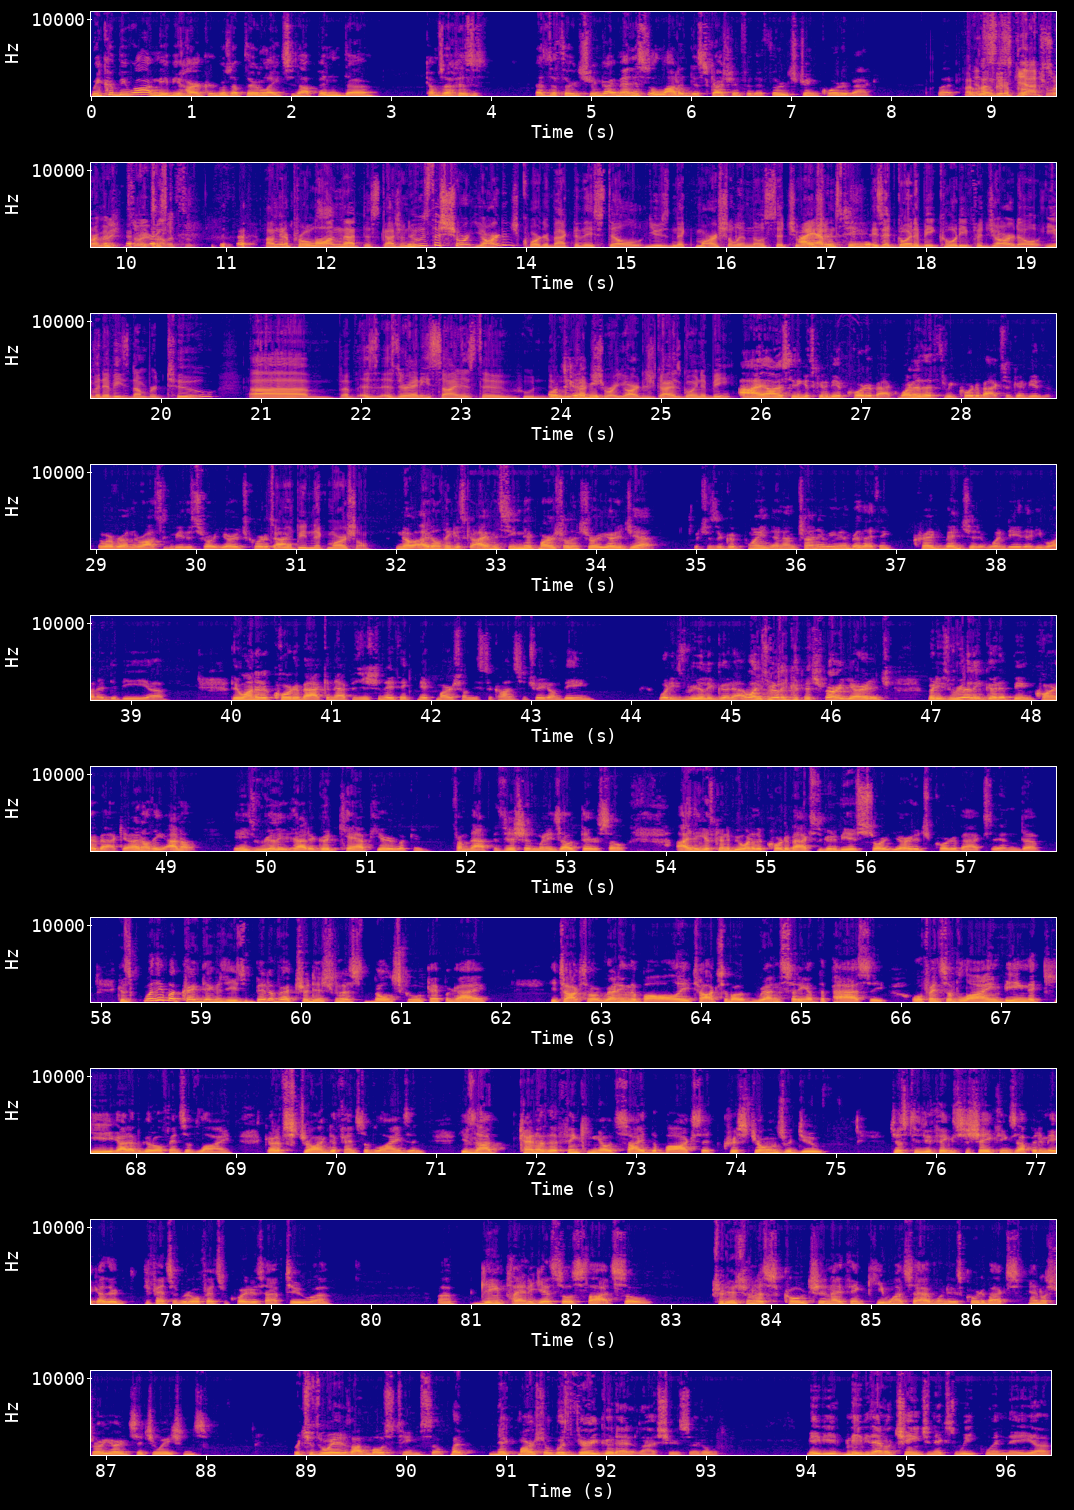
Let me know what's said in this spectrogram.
we could be wrong. Maybe Harker goes up there and lights it up and uh, comes out as as the third string guy. Man, this is a lot of discussion for the third string quarterback. But I'm, I'm going to pro- sorry, right? Sorry, Rob. I'm going to prolong that discussion. Who's the short yardage quarterback? Do they still use Nick Marshall in those situations? I haven't seen it. Is it going to be Cody Fajardo, even if he's number two? Um, is, is there any sign as to who, Well, who that be- short yardage guy is going to be? I honestly think it's going to be a quarterback. One of the three quarterbacks is going to be whoever on the roster is going to be the short yardage So it quarterback. won't be Nick Marshall. No, I don't think it's. I haven't seen Nick Marshall in short yardage yet, which is a good point. And I'm trying to remember that I think Craig mentioned it one day that he wanted to be. Uh, they wanted a quarterback in that position. They think Nick Marshall needs to concentrate on being what he's really good at. Well, he's really good at short yardage, but he's really good at being cornerback. And I don't think I don't. And he's really had a good camp here, looking from that position when he's out there. So, I think it's going to be one of the quarterbacks is going to be his short yardage quarterbacks. And because one thing about Craig Diggins, he's a bit of a traditionalist, old school type of guy. He talks about running the ball. He talks about run, setting up the pass, the offensive line being the key. You got to have a good offensive line. Got to have strong defensive lines, and he's not kind of the thinking outside the box that Chris Jones would do, just to do things to shake things up and to make other defensive and offensive coordinators have to uh, uh, game plan against those thoughts. So, traditionalist coach, and I think he wants to have one of his quarterbacks handle short yard situations which is the way it is on most teams. So, but Nick Marshall was very good at it last year. So I don't. Maybe maybe that'll change next week when they uh,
